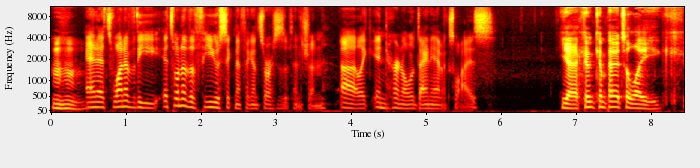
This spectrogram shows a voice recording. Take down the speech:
hmm and it's one of the it's one of the few significant sources of tension, uh, like internal dynamics wise. Yeah, com- compared to like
